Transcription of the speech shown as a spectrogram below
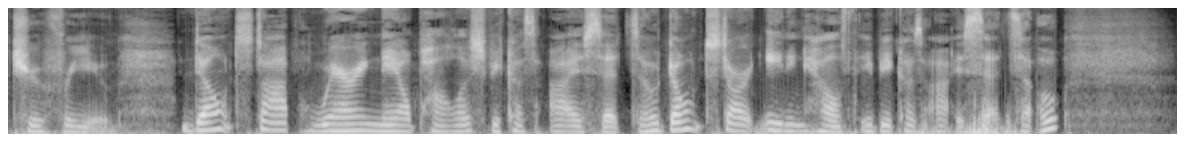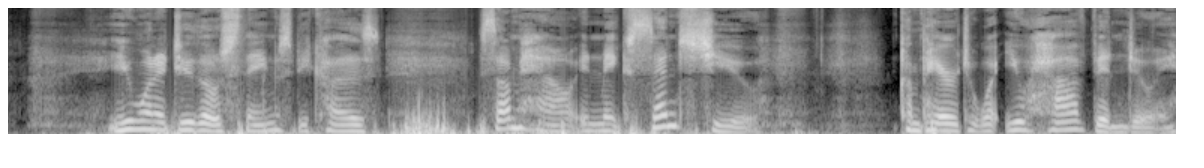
true for you. Don't stop wearing nail polish because I said so. Don't start eating healthy because I said so. You want to do those things because somehow it makes sense to you compared to what you have been doing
